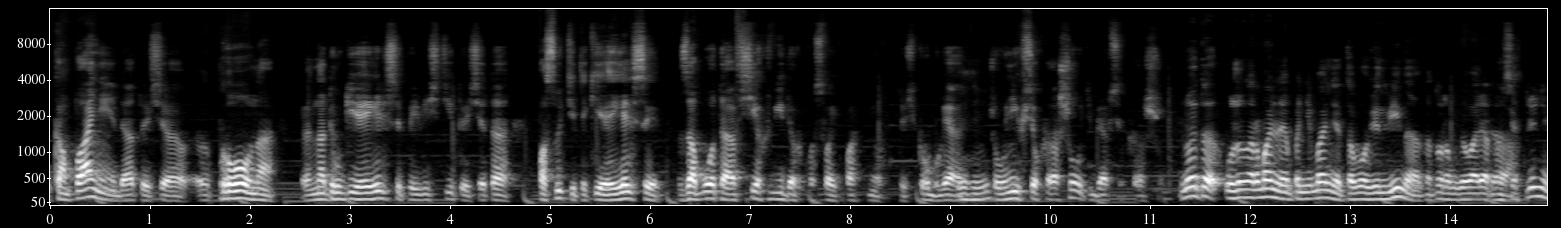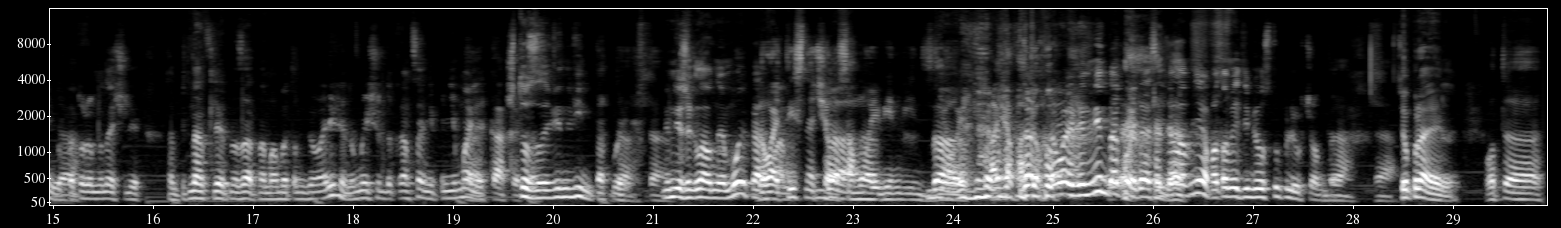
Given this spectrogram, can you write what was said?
у компании, да, то есть э, э, ровно на другие рельсы привести, то есть это по сути такие рельсы забота о всех видах по своих партнерах, то есть грубо говоря, Мгм. что у них все хорошо, у тебя все хорошо. Ну, это уже нормальное понимание того вин-вина, о котором говорят Да, на всех тренингах, да. которые мы начали там, 15 лет назад нам об этом говорили, но мы еще до конца не понимали, Да, как что это? за вин-вин такой. Да, да. Мне же главное мой карман. Давай ты сначала Да, со мной да. вин-вин сделай, да, а я да, потом... Давай вин-вин такой, да, Да. сначала мне, а потом я тебе уступлю в чем-то. Да, да. Все правильно. Вот, э,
